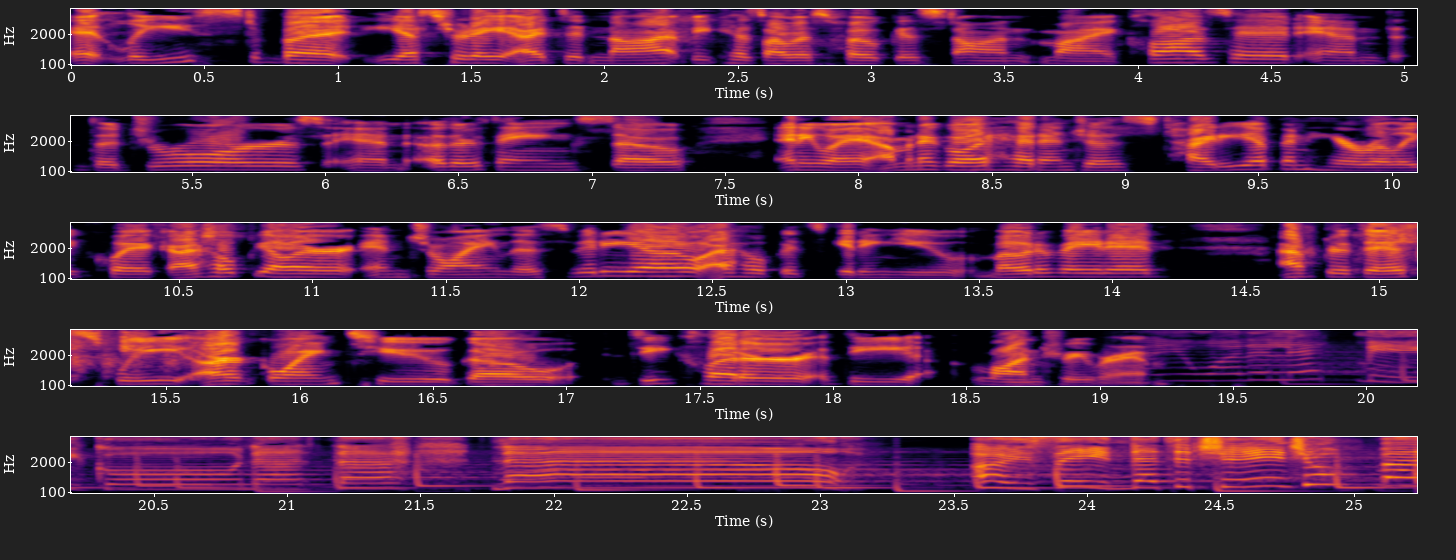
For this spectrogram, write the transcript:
at least, but yesterday I did not because I was focused on my closet and the drawers and other things. So, anyway, I'm going to go ahead and just tidy up in here really quick. I hope y'all are enjoying this video. I hope it's getting you motivated. After this, we are going to go declutter the laundry room. Are you saying that to change your mind?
